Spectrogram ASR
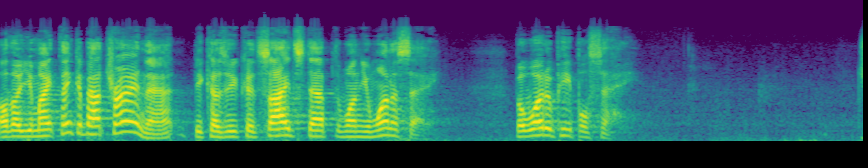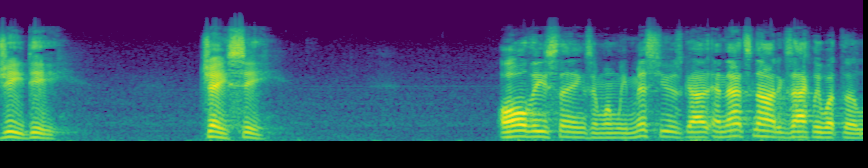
Although you might think about trying that because you could sidestep the one you want to say. But what do people say? GD, JC. All these things, and when we misuse God, and that's not exactly what the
